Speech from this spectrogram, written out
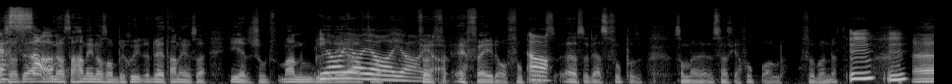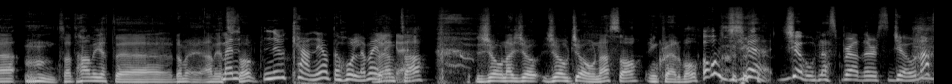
Alltså, Jaså? han, är någon sån- han är någon sån beskyddad, du vet han är ju så hedersordförande. Man blir Ja, det ja, ja, ja, för, ja. FA då, fotbolls, alltså deras fotboll, som är Svenska fotbollförbundet. Mm, mm. Eh, så att han är jätte, de är, han är Men jättestolt. nu kan jag inte hålla mig längre. Vänta, Jonah, Joe, Joe Jonas sa incredible. Oj! Jonas Brothers Jonas.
